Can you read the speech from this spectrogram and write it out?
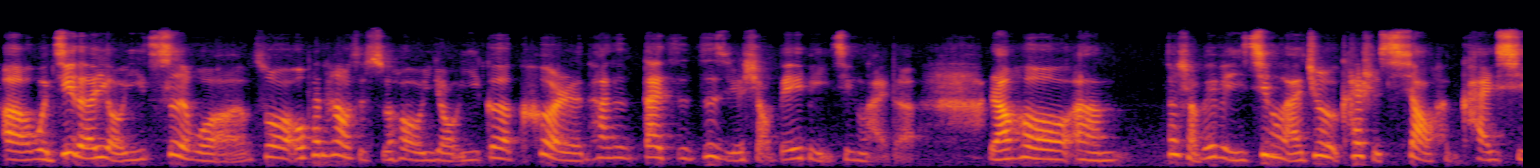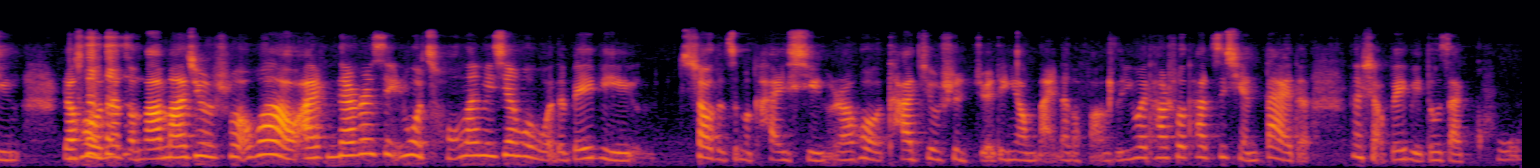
呃，我记得有一次我做 open house 的时候，有一个客人他是带着自己的小 baby 进来的，然后嗯。那小 baby 一进来就开始笑，很开心。然后那个妈妈就是说：“哇，I've never seen，我从来没见过我的 baby 笑得这么开心。”然后他就是决定要买那个房子，因为他说他之前带的那小 baby 都在哭，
